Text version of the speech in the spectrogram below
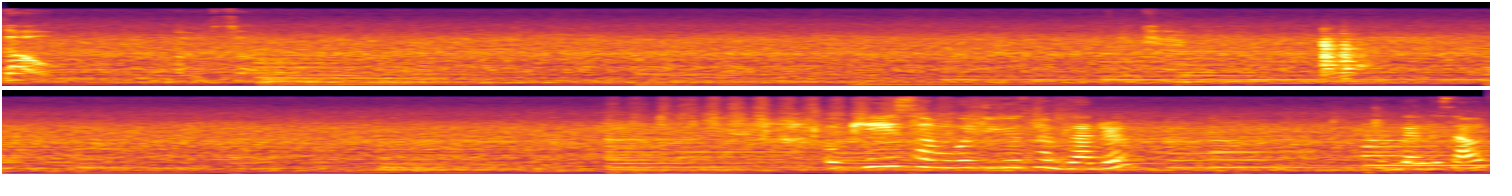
So so okay. Okay so I'm going to use my blender to blend this out.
